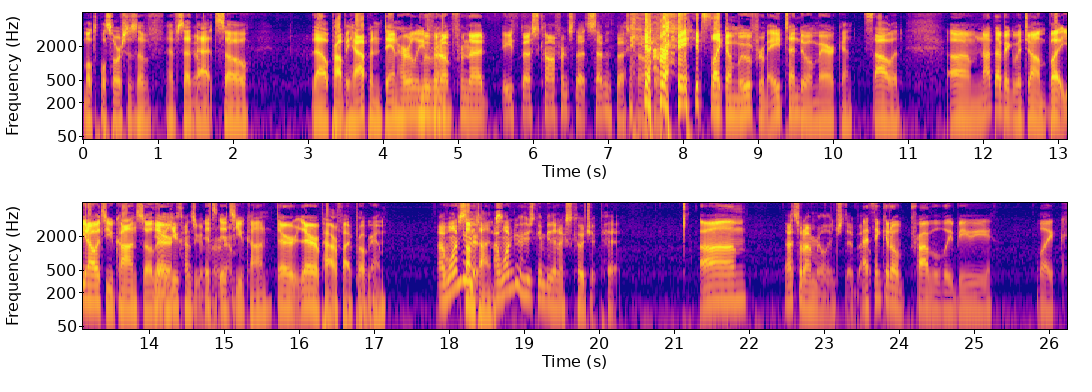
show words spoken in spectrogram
multiple sources have have said Yeah. that. So that'll probably happen. Dan Hurley Moving from- up from that eighth best conference to that seventh best conference. right? It's like a move from A10 to American. Solid. Um, not that big of a jump, but you know it's UConn, so they're UConn's a good it's program. it's UConn. They're they're a Power Five program. I wonder. sometimes. I wonder who's going to be the next coach at Pitt. Um, That's what I'm really interested about. I think it'll probably be like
